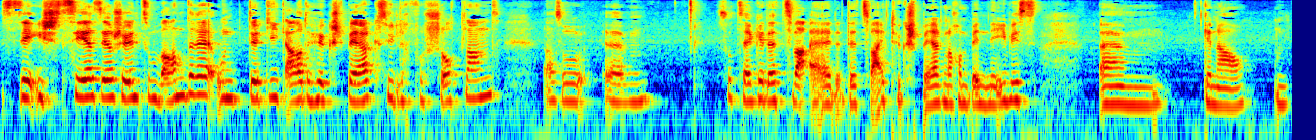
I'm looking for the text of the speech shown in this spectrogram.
Sie ist sehr, sehr schön zum Wandern und dort liegt auch der höchste Berg südlich von Schottland. Also ähm, sozusagen der, zwe äh, der zweithöchste Berg nach dem Ben Nevis. Ähm, genau. Und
